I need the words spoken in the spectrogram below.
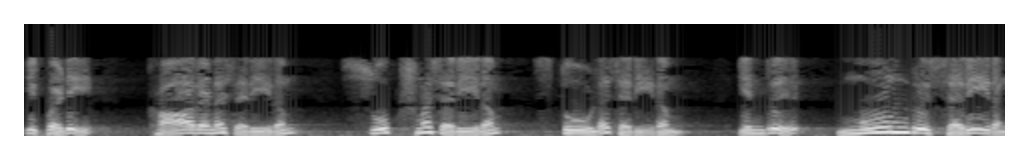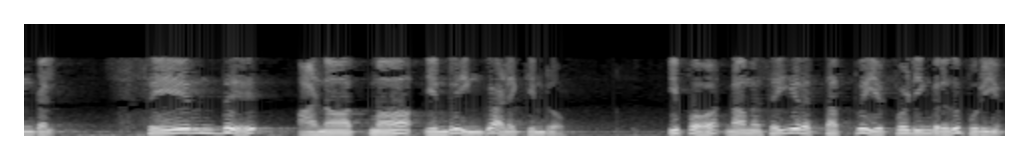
இப்படி காரண சரீரம் சூக்ம சரீரம் ஸ்தூல சரீரம் என்று மூன்று சரீரங்கள் சேர்ந்து அனாத்மா என்று இங்கு அழைக்கின்றோம். இப்போ நாம செய்யற தப்பு எப்படிங்கிறது புரியும்.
